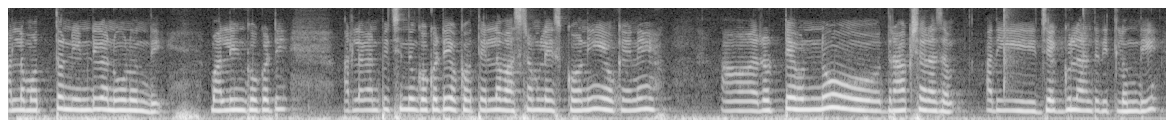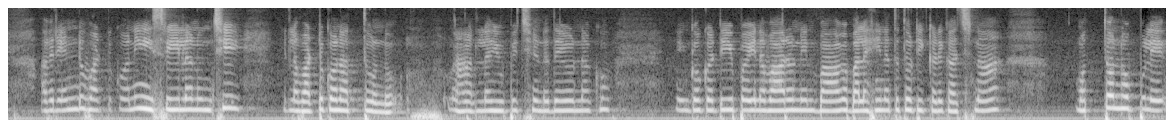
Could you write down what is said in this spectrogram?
అందులో మొత్తం నిండుగా నూనె ఉంది. మళ్ళీ ఇంకొకటి అట్లా కనిపించింది ఇంకొకటి ఒక తెల్ల వస్త్రంలో వేసుకొని ఒకనే రొట్టె ఉన్ను ద్రాక్ష రసం. అది జగ్గు లాంటిది ఇట్లుంది అవి రెండు పట్టుకొని స్త్రీల నుంచి ఇట్లా పట్టుకొని వస్తుండు. అట్లా చూపించిండు దేవుడు నాకు. ఇంకొకటి పోయిన వారం నేను బాగా బలహీనతతోటి ఇక్కడికి వచ్చిన. మొత్తం నొప్పులే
